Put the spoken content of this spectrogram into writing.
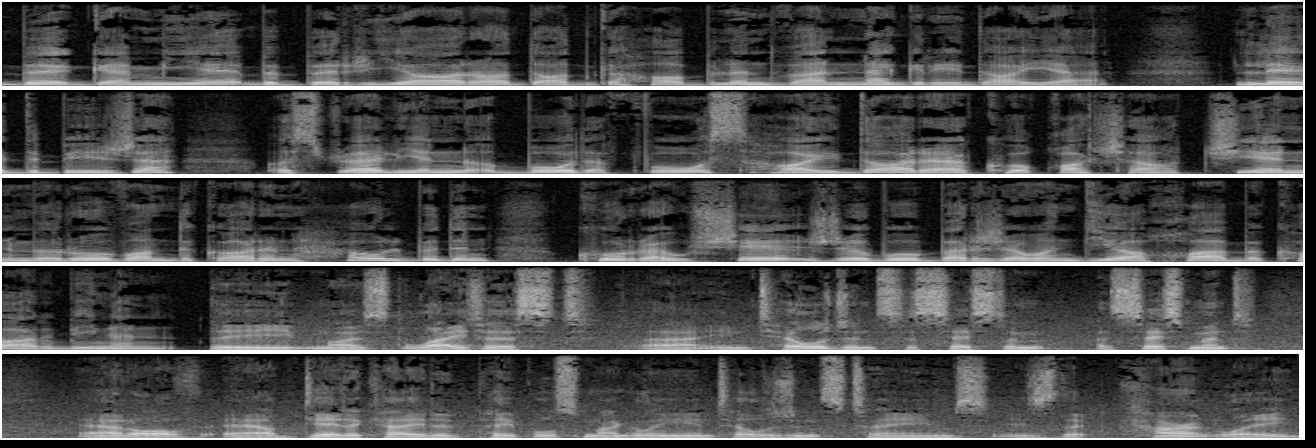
به گمیه به بریارا دادگه ها بلند و نگریدایه. لید بیجه استرالیان بود فوس هایداره که قاچاقچین مروان دکارن حول بدن که روشه جبو برجواندیا خواه بکار بینن. The most latest uh, intelligence assessment out of our dedicated people smuggling intelligence teams is that currently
